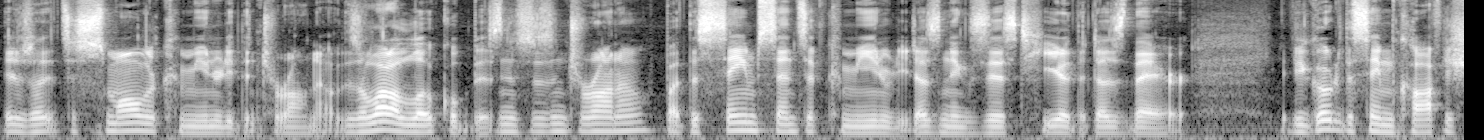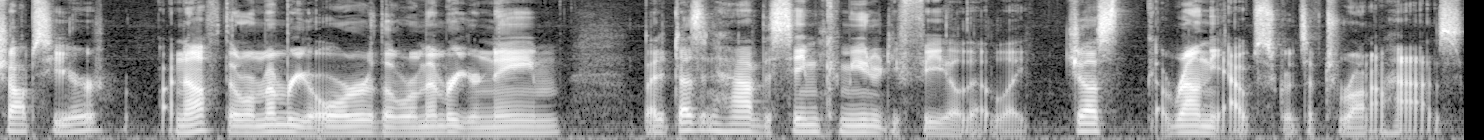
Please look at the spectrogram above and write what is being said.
there's a, it's a smaller community than Toronto. There's a lot of local businesses in Toronto, but the same sense of community doesn't exist here that does there. If you go to the same coffee shops here enough, they'll remember your order, they'll remember your name, but it doesn't have the same community feel that like just around the outskirts of Toronto has.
